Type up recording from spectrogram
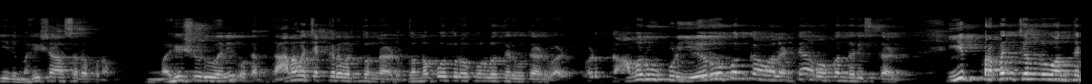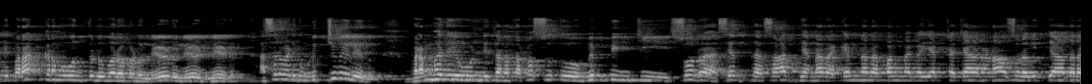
ఇది మహిషాసురపురం. మహిషుడు అని ఒక దానవ చక్రవర్తి ఉన్నాడు. దున్నపోతు రూపంలో తిరుగుతాడు వాడు. వాడు కామరూపుడు. ఏ రూపం కావాలంటే ఆ రూపం ధరిస్తాడు. ఈ ప్రపంచంలో అంతటి పరాక్రమవంతుడు మరొకడు లేడు లేడు లేడు. అసలు వాడికి మృత్యువే లేదు. బ్రహ్మదేవుణ్ణి తన తపస్సుతో మెప్పించి సుర సిద్ధ సాధ్య నర కిన్నర పన్నగ యక్షచారణాసుర విద్యాధర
